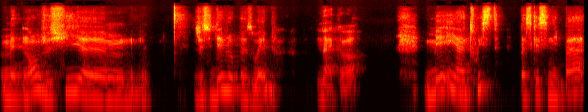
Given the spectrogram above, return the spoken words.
maintenant je suis je suis développeuse web. D'accord. Mais il y a un twist parce que ce n'est pas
